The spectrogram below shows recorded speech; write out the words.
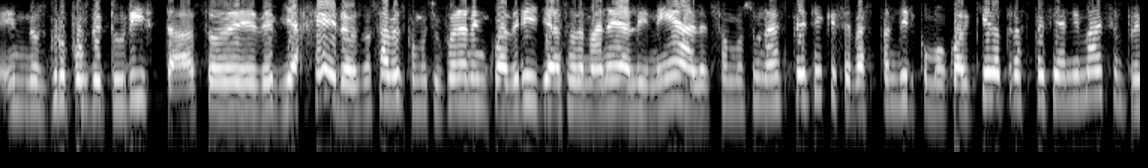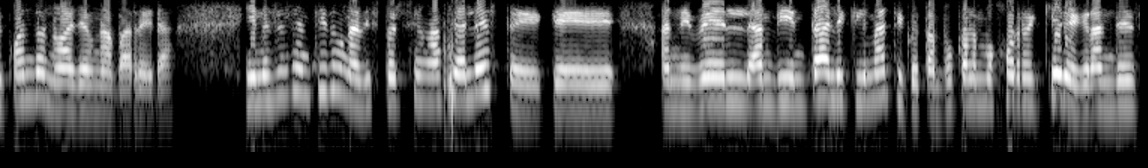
en los grupos de turistas o de, viajeros, ¿no sabes? Como si fueran en cuadrillas o de manera lineal. Somos una especie que se va a expandir como cualquier otra especie animal siempre y cuando no haya una barrera. Y en ese sentido, una dispersión hacia el este, que a nivel ambiental y climático tampoco a lo mejor requiere grandes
